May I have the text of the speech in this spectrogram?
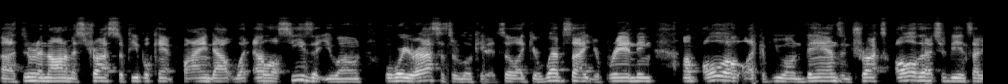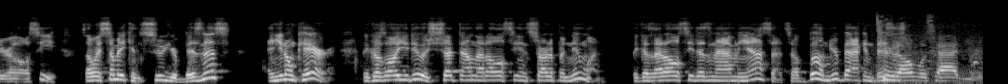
uh, through an anonymous trust so people can't find out what LLCs that you own or where your assets are located. So like your website, your branding, um, all of, like if you own vans and trucks, all of that should be inside your LLC. So that way somebody can sue your business and you don't care because all you do is shut down that LLC and start up a new one because that LLC doesn't have any assets. So boom, you're back in business. Dude, almost had you.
